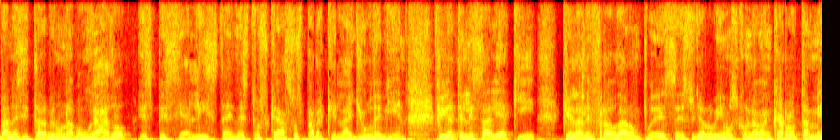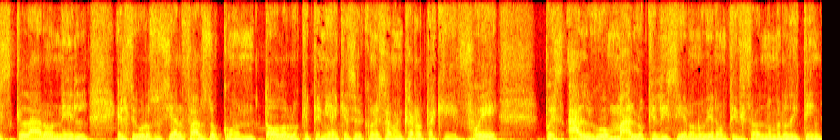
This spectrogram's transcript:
va a necesitar ver un abogado especialista en estos casos para que la ayude bien. Fíjate, le sale aquí que la defraudaron, pues eso ya lo vimos con la bancarrota, mezclaron el, el seguro social falso con todo lo que tenían que hacer con esa bancarrota que fue pues algo malo que le hicieron, hubieran utilizado el número de ITIN.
